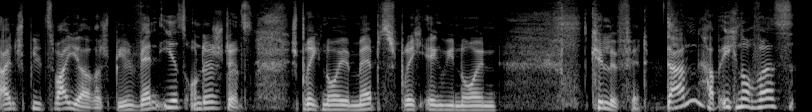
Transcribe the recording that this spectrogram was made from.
ein Spiel zwei Jahre spielen, wenn ihr es unterstützt. Sprich neue Maps, sprich irgendwie neuen Killefit. Dann habe ich noch was.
